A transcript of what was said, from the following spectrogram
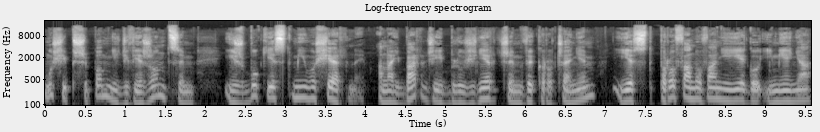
musi przypomnieć wierzącym, iż Bóg jest miłosierny, a najbardziej bluźnierczym wykroczeniem jest profanowanie Jego imienia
